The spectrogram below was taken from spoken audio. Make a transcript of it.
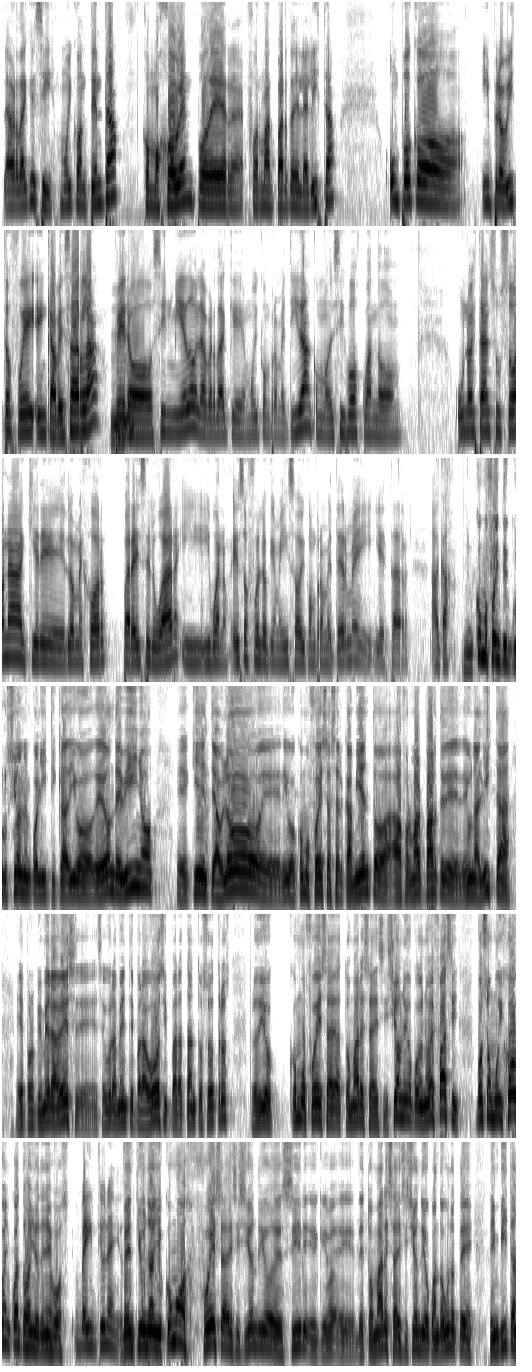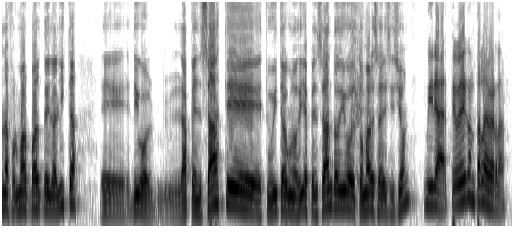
la verdad que sí, muy contenta como joven poder formar parte de la lista. Un poco improvisto fue encabezarla, pero sin miedo, la verdad que muy comprometida. Como decís vos, cuando uno está en su zona, quiere lo mejor para ese lugar y, bueno, eso fue lo que me hizo hoy comprometerme y estar acá. ¿Cómo fue tu incursión en política? Digo, ¿de dónde vino? Eh, ¿Quién te habló? Eh, digo, ¿cómo fue ese acercamiento a, formar parte de, una lista eh, por primera vez, seguramente para vos y para tantos otros? Pero digo, ¿cómo fue esa, tomar esa decisión? Digo, porque no es fácil. Vos sos muy joven, ¿cuántos años tenés vos? 21 años. 21 años. ¿Cómo fue esa decisión, digo, de decir, que, de tomar esa decisión? Digo, cuando uno te, te invitan a formar parte de la lista, eh, digo, ¿la pensaste? ¿Estuviste algunos días pensando, digo, de tomar esa decisión? Mira, te voy a contar la verdad.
